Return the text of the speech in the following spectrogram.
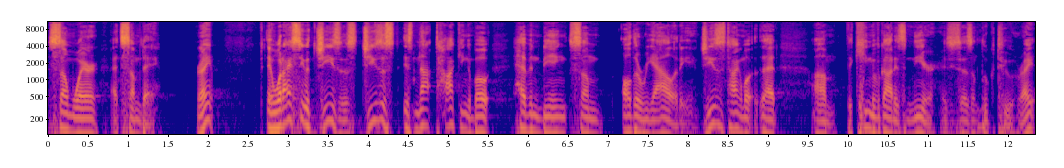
somewhere, at some day, right? And what I see with Jesus, Jesus is not talking about heaven being some other reality. Jesus is talking about that um, the kingdom of God is near, as he says in Luke 2, right?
